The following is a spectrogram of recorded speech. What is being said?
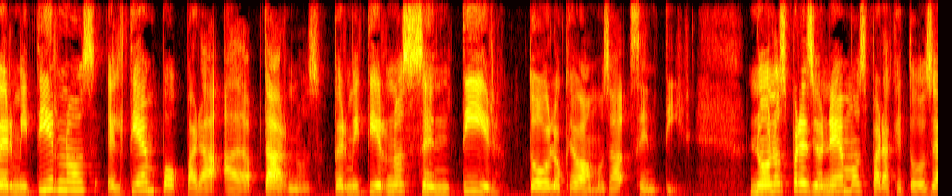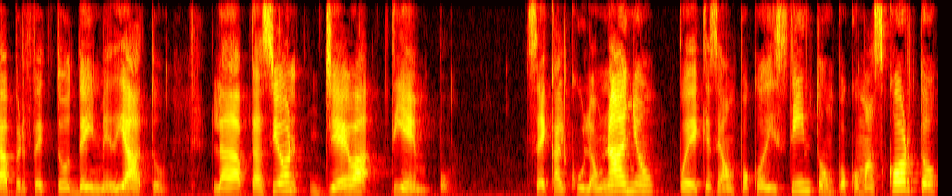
permitirnos el tiempo para adaptarnos, permitirnos sentir todo lo que vamos a sentir. No nos presionemos para que todo sea perfecto de inmediato. La adaptación lleva tiempo. Se calcula un año, puede que sea un poco distinto, un poco más corto,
